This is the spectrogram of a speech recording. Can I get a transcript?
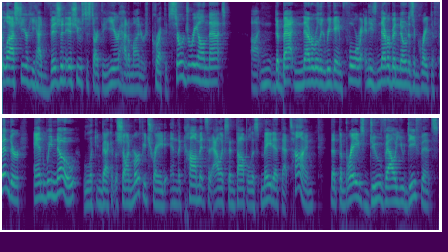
last year. He had vision issues to start the year, had a minor corrective surgery on that. Uh, the bat never really regained form, and he's never been known as a great defender. And we know, looking back at the Sean Murphy trade and the comments that Alex Anthopoulos made at that time, that the Braves do value defense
